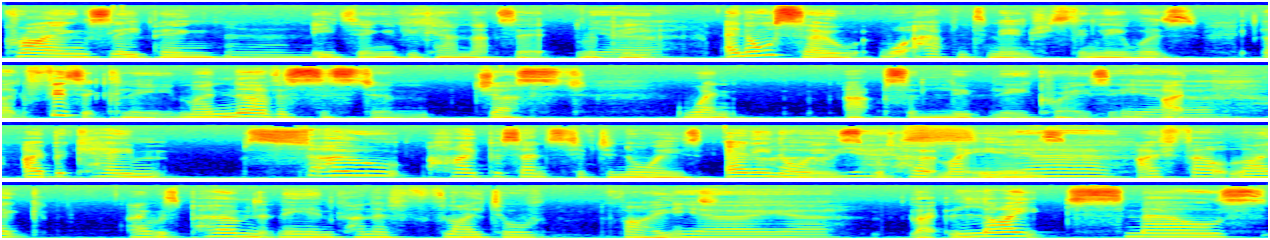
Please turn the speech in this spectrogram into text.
crying, sleeping, eating if you can. That's it. Repeat. Mm. Yeah. And also, what happened to me interestingly was like physically, my nervous system just went absolutely crazy. I, Yeah. I became so hypersensitive to noise. Any noise would hurt my ears. yeah. I felt like I was permanently in kind of flight or fight. Yeah, yeah. Like light, smells,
